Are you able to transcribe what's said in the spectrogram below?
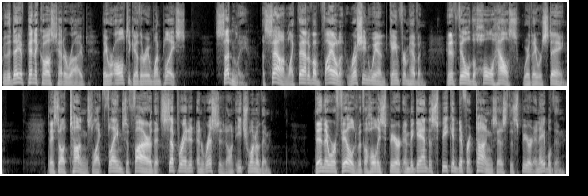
When the day of Pentecost had arrived, they were all together in one place. Suddenly, a sound like that of a violent rushing wind came from heaven, and it filled the whole house where they were staying. They saw tongues like flames of fire that separated and rested on each one of them. Then they were filled with the Holy Spirit and began to speak in different tongues as the Spirit enabled them.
